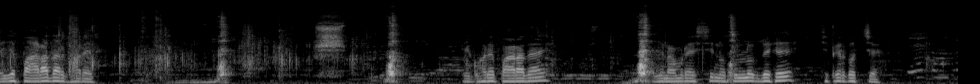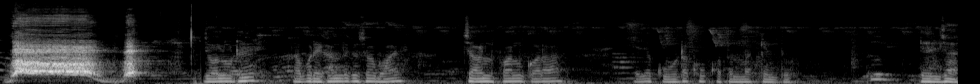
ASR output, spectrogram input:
এই যে পাহারাদার ঘরের। এই ঘরে পাড়া দেয়। জন্য আমরা এসেছি, নতুন লোক দেখে চিৎকার করছে। জল ওঠে, তারপর এখান থেকে সব হয়। চান ফান করা। এই যে কুয়োটা খুব খতরনাক কিন্তু। ডেঞ্জার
